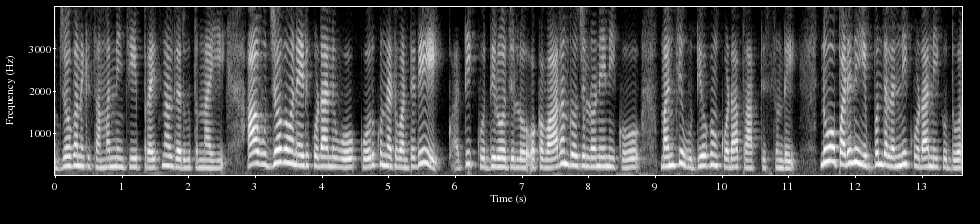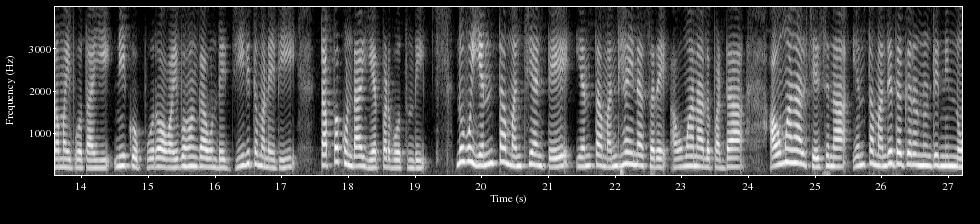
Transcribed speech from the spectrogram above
ఉద్యోగానికి సంబంధించి ప్రయత్నాలు జరుగుతున్నాయి. ఆ ఉద్యోగం అనేది కూడా నువ్వు కోరుకున్నటువంటిది అతి కొద్ది రోజుల్లో ఒక వారం రోజుల్లోనే నీకు మంచి ఉద్యోగం కూడా ప్రాప్తిస్తుంది. నువ్వు పడిన ఇబ్బందులన్నీ కూడా నీకు దూరం అయిపోతాయి నీకు పూర్వ వైభవంగా ఉండే జీవితం అనేది తప్పకుండా ఏర్పడబోతుంది. నువ్వు ఎంత మంచి అంటే ఎంతమంది అయినా సరే అవమానాలు పడ్డా అవమానాలు చేసినా ఎంతమంది దగ్గర నుండి నిన్ను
